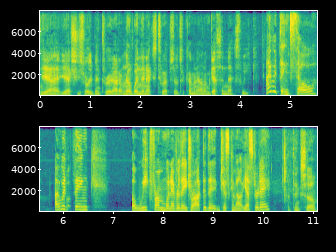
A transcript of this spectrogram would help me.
Yeah, yeah, she's really been through it. I don't know when the next two episodes are coming out. I'm guessing next week. I would think so. I would think a week from whenever they dropped. Did they just come out yesterday? I think so.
